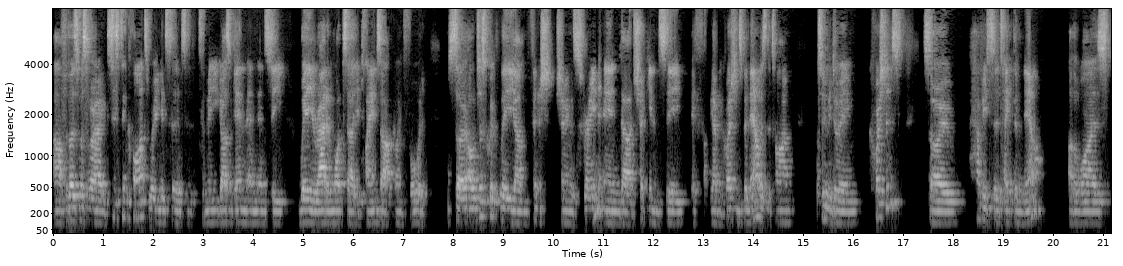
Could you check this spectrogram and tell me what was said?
Uh, for those of us who are existing clients, we're eager to, to, to meet you guys again and, and see where you're at and what uh, your plans are going forward. So I'll just quickly um, finish sharing the screen and uh, check in and see if you have any questions. But now is the time to be doing questions. So happy to take them now. Otherwise,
